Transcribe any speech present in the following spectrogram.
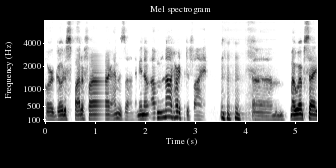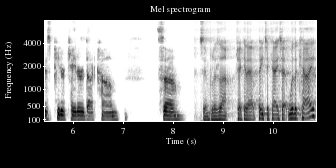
or go to Spotify, Amazon. I mean, I'm, I'm not hard to find. um, my website is peterkater.com. So Simple as that. Check it out, Peter Kater with a K,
